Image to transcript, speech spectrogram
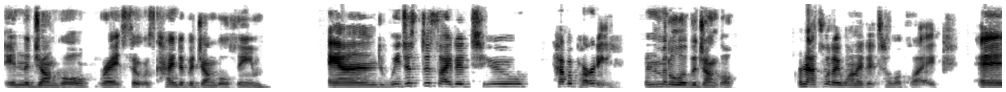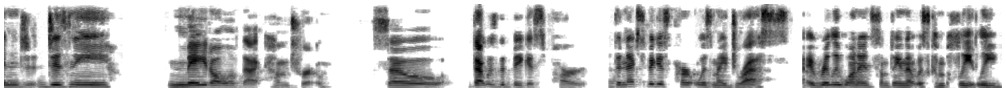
in the jungle, right? So it was kind of a jungle theme. And we just decided to have a party in the middle of the jungle. And that's what I wanted it to look like. And Disney made all of that come true. So that was the biggest part The next biggest part was my dress. I really wanted something that was completely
